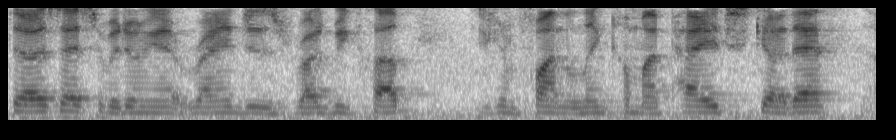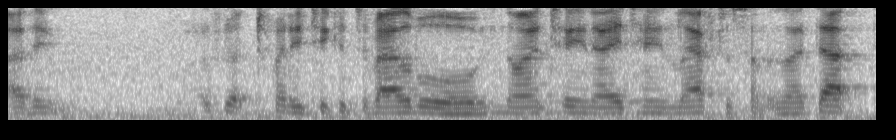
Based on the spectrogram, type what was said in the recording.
Thursday, so we're doing it at Rangers Rugby Club. You can find the link on my page. Go there. I think I've got 20 tickets available, or 19, 18 left, or something like that.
